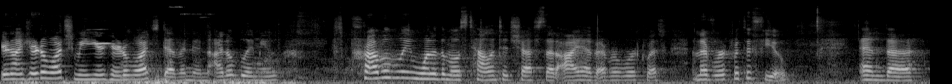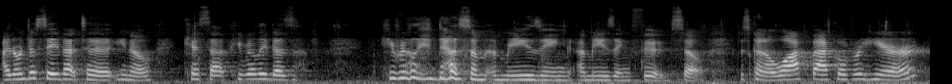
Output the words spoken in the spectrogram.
you're not here to watch me, you're here to watch Devin, and I don't blame you. He's probably one of the most talented chefs that I have ever worked with, and I've worked with a few. And uh, I don't just say that to, you know, kiss up. He really does he really does some amazing, amazing food. So just gonna walk back over here.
